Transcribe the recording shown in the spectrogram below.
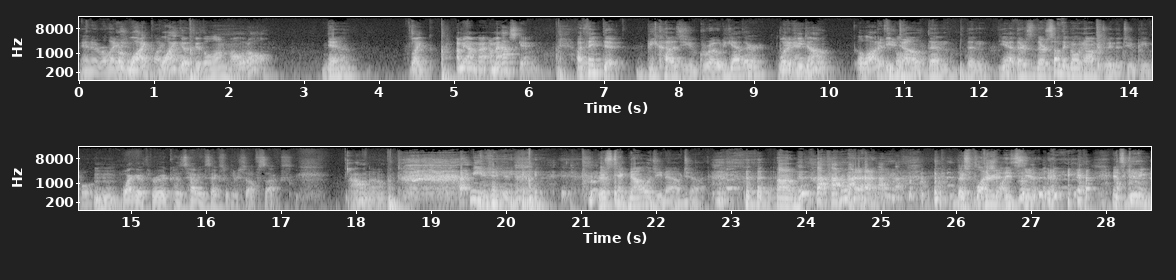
in a or relationship? why like why that? go through the long haul at all? Yeah, Like, I mean, I'm, I'm asking. I think that because you grow together. What if you don't? a lot of If you people don't, then then yeah, there's there's something going on between the two people. Why go through it? Because having sex with yourself sucks. I don't know. I mean, There's technology now, Chuck. Um, there's there- flashlights. it's, get- it's getting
